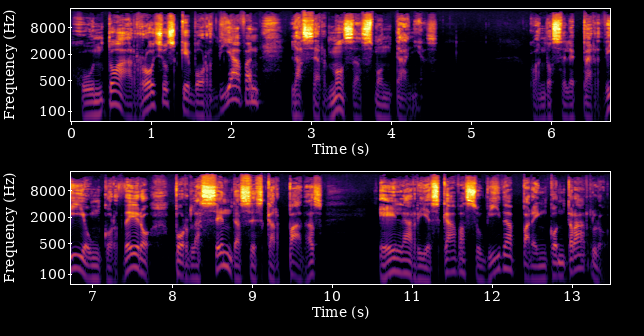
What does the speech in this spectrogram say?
junto a arroyos que bordeaban las hermosas montañas. Cuando se le perdía un cordero por las sendas escarpadas, él arriesgaba su vida para encontrarlo.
